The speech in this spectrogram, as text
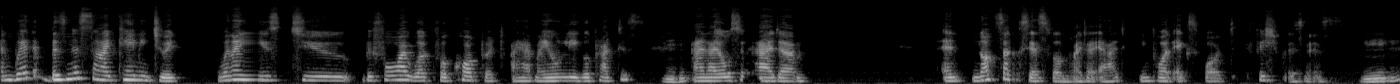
And where the business side came into it, when I used to, before I worked for corporate, I had my own legal practice. Mm-hmm. And I also had, um, and not successful, might I add, import-export fish business. Mm-hmm.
